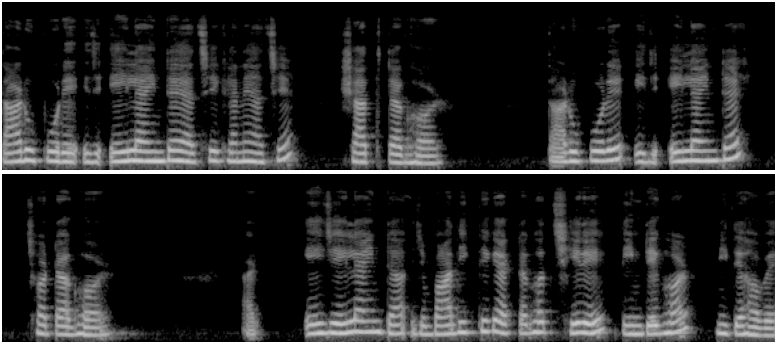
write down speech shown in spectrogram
তার উপরে এই যে এই লাইনটায় আছে, এখানে আছে সাতটা ঘর। তার উপরে এই যে, এই লাইনটায় ছটা ঘর। আর এই যে, এই লাইনটা, এই যে বাঁ দিক থেকে একটা ঘর ছেড়ে তিনটে ঘর নিতে হবে।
